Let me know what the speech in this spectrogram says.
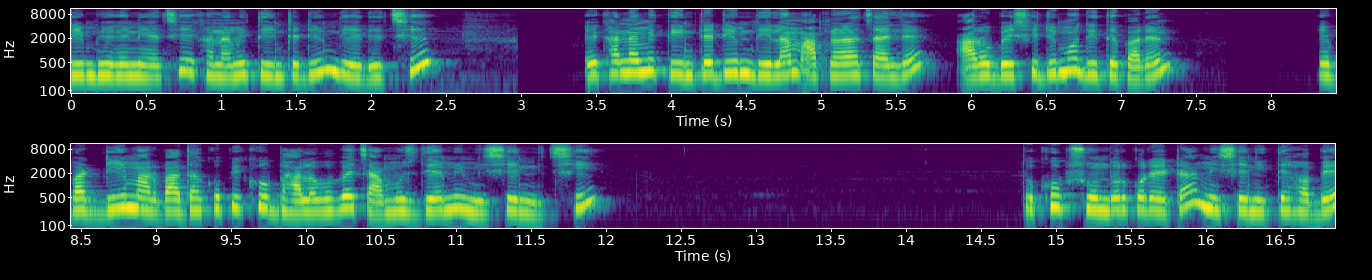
ডিম ভেঙে নিয়েছি। এখানে আমি তিনটে ডিম দিয়ে দিচ্ছি। এখানে আমি তিনটে ডিম দিলাম। আপনারা চাইলে আরও বেশি ডিমও দিতে পারেন। এবার ডিম আর বাঁধাকপি খুব ভালোভাবে চামচ দিয়ে আমি মিশিয়ে নিচ্ছি। তো খুব সুন্দর করে এটা মিশিয়ে নিতে হবে।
